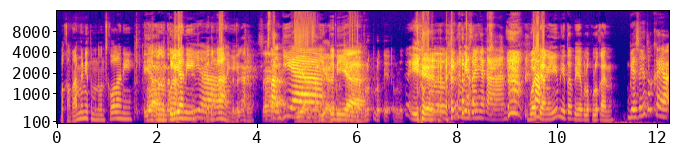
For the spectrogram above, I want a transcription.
bakal rame nih teman-teman sekolah nih Iya, teman-teman kuliah nih Iya. ke tengah gitu tengah. Nostalgia. Iya, nostalgia. Itu dia. cewek, ya, peluk-peluk ya, peluk. iya itu biasanya kan. buat Nah. yang ini tapi ya peluk-pelukan Biasanya tuh kayak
